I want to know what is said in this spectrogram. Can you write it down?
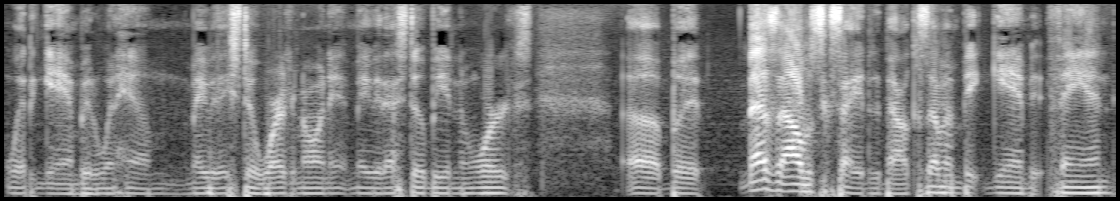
with Gambit with him. Maybe they're still working on it. Maybe that's still being in the works. Uh, but that's what I was excited about because I'm a big Gambit fan,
